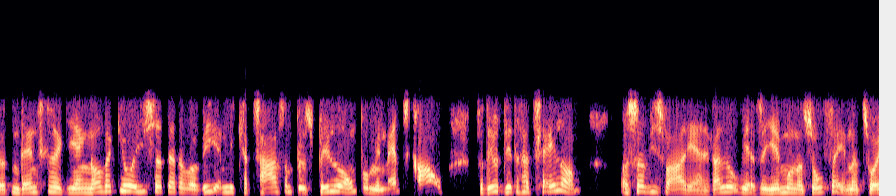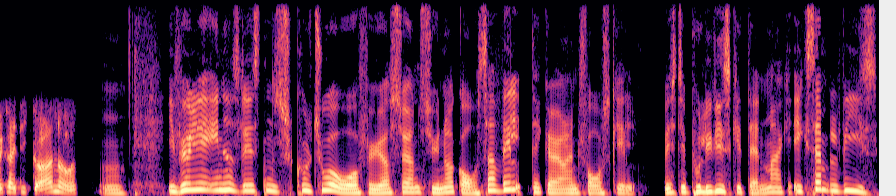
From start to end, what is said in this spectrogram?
og den danske regering, Nå, hvad gjorde I så, da der var VM i Katar, som blev spillet oven på min mands grav? For det er jo det, der har tale om. Og så vi svarede, ja, der lå vi altså hjemme under sofaen og tog ikke rigtig gøre noget. Mm. Ifølge enhedslistens kulturoverfører Søren Søndergaard, så vil det gøre en forskel, hvis det politiske Danmark eksempelvis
